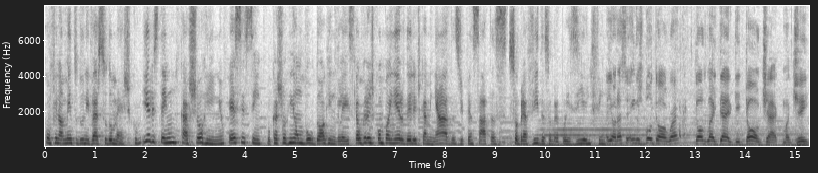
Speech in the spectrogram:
confinamento do universo doméstico. E eles têm um cachorrinho, esse sim, o cachorrinho é um bulldog inglês, que é o grande companheiro dele de caminhadas, de pensatas sobre a vida, sobre a poesia, enfim. Hey, yo, that's an English bulldog, right? Dog like that, get dog jack, my G.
